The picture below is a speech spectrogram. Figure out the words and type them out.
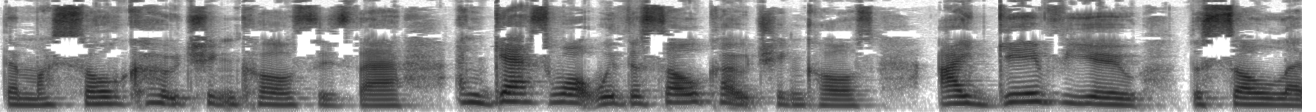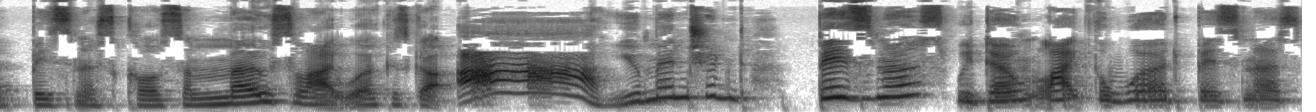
then my soul coaching course is there. And guess what? With the soul coaching course, I give you the soul-led business course. And most light workers go, ah, you mentioned business. We don't like the word business.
